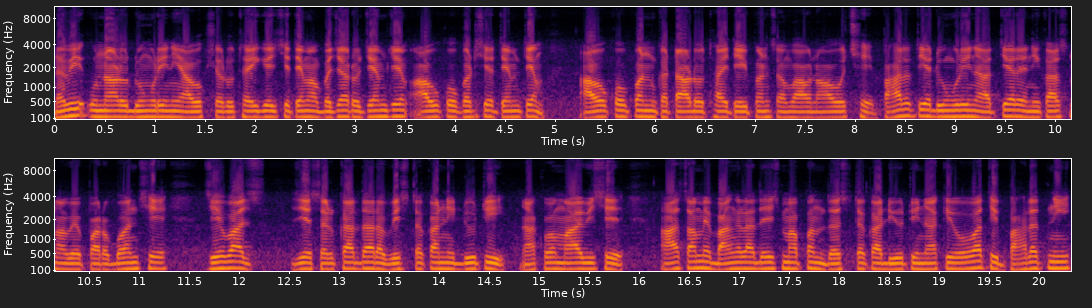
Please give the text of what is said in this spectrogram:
નવી ઉનાળુ ડુંગળીની આવક શરૂ થઈ ગઈ છે. તેમાં બજારો જેમ જેમ આવકો ઘટશે તેમ તેમ આવકો પણ ઘટાડો થાય તેવી પણ સંભાવનાઓ છે. ભારતીય ડુંગળીના અત્યારે નિકાસના વેપારો બંધ છે. જેવા જ જે સરકાર દ્વારા વીસ ટકાની ડ્યુટી નાખવામાં આવી છે. આ સામે બાંગ્લાદેશમાં પણ દસ ટકા ડ્યુટી નાખી હોવાથી ભારતની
